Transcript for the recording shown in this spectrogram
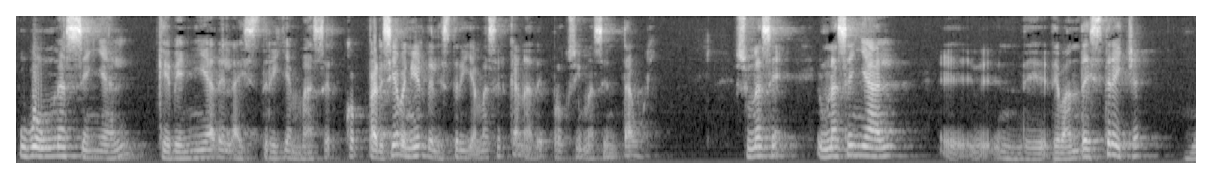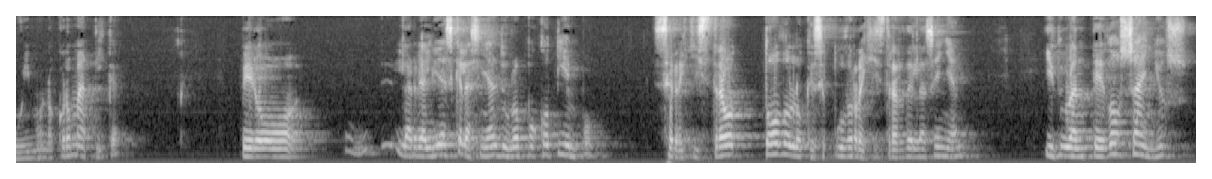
hubo una señal que venía de la estrella más cercana, parecía venir de la estrella más cercana, de Próxima Centauri. Es una, una señal eh, de, de banda estrecha, muy monocromática, pero la realidad es que la señal duró poco tiempo, se registró todo lo que se pudo registrar de la señal y durante dos años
